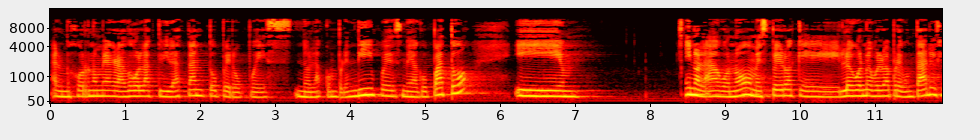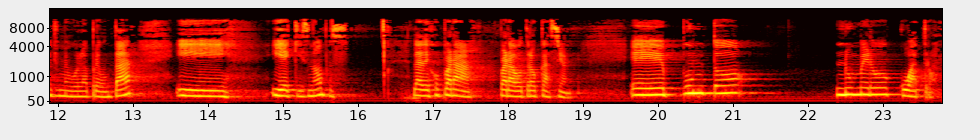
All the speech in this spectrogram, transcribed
a lo mejor no me agradó la actividad tanto, pero pues no la comprendí, pues me hago pato y, y no la hago, ¿no? me espero a que luego él me vuelva a preguntar, el jefe me vuelva a preguntar y, y X, ¿no? Pues la dejo para, para otra ocasión. Eh, punto número cuatro.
